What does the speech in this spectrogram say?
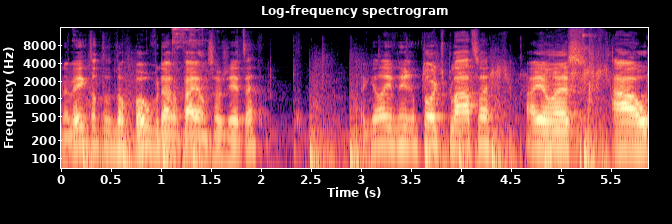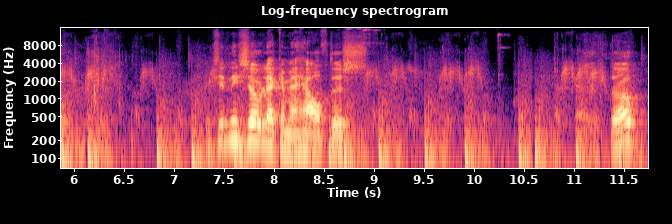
Dan weet ik dat er nog boven daar een vijand zou zitten. Ik wil even hier een torch plaatsen. Ah jongens. Auw. Ik zit niet zo lekker met helft, dus... Stop.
